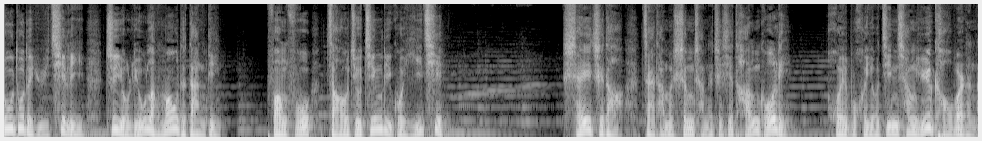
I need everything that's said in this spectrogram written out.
多多的语气里只有流浪猫的淡定，仿佛早就经历过一切。谁知道在他们生产的这些糖果里，会不会有金枪鱼口味的呢？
